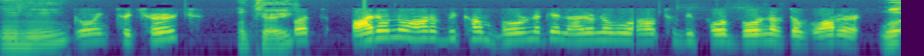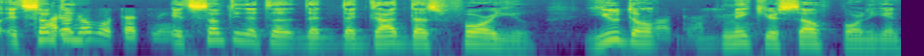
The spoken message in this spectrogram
mm-hmm. going to church, Okay. but I don't know how to become born again. I don't know how to be born of the water. well, it's something. I don't know what that means. it's something that the that that God does for you. You don't make yourself born again.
